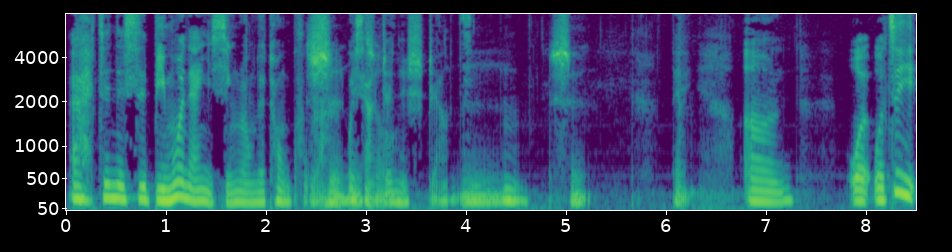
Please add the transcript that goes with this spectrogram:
哎，真的是笔墨难以形容的痛苦了。是，我想真的是这样子。嗯，嗯是，对，嗯，我我自己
